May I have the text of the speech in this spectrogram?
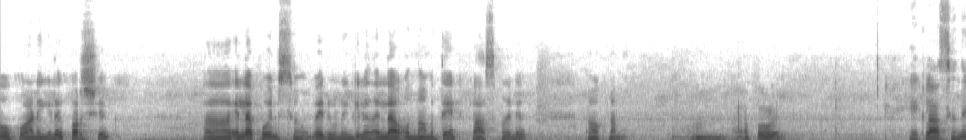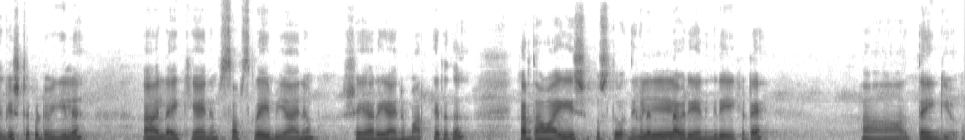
നോക്കുവാണെങ്കിൽ കുറച്ച് എല്ലാ പോയിന്റ്സും വരുവാണെങ്കിൽ നല്ല ഒന്നാമത്തെ ക്ലാസ് മുതൽ നോക്കണം. അപ്പോൾ ഈ ക്ലാസ് നിങ്ങൾക്ക് ഇഷ്ടപ്പെട്ടുവെങ്കിൽ ലൈക്ക് ചെയ്യാനും സബ്സ്ക്രൈബ് ചെയ്യാനും ഷെയർ ചെയ്യാനും മറക്കരുത്. കർത്താവായ യേശു ക്രിസ്തു നിങ്ങളെല്ലാവരെയും അനുഗ്രഹിക്കട്ടെ. Thank you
